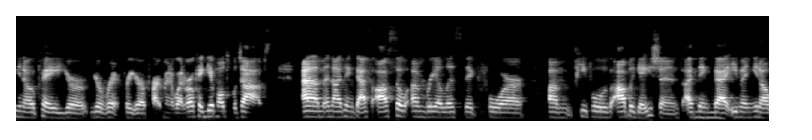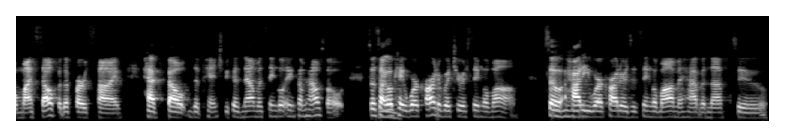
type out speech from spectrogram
you know pay your your rent for your apartment or whatever. Okay, get multiple jobs, um, and I think that's also unrealistic for um, people's obligations. I think mm-hmm. that even you know myself for the first time have felt the pinch because now I'm a single income household. So it's like, mm-hmm. okay, work harder, but you're a single mom. So mm-hmm. how do you work harder as a single mom and have enough to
